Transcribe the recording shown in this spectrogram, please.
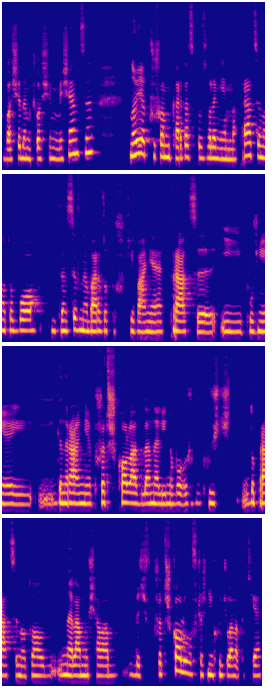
chyba 7 czy 8 miesięcy. No i jak przyszła mi karta z pozwoleniem na pracę, no to było intensywne bardzo poszukiwanie pracy i później i generalnie przedszkola dla Neli, no bo żeby pójść do pracy, no to Nela musiała być w przedszkolu, bo wcześniej chodziła na takie,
